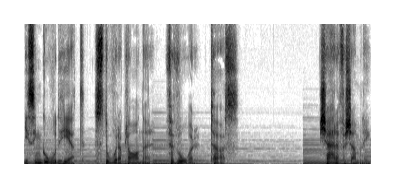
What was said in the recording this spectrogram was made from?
i sin godhet stora planer för vår tös. Kära församling.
